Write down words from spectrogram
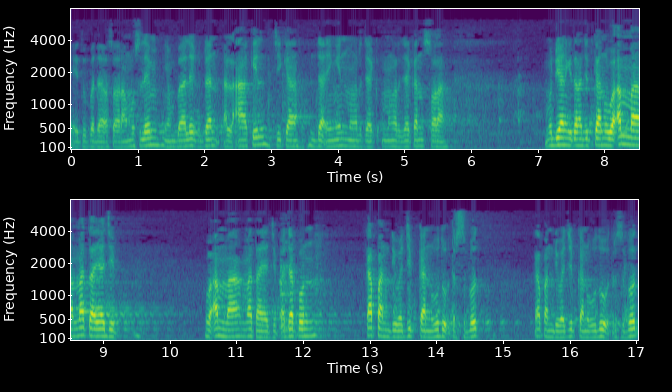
Yaitu pada seorang muslim yang balik dan al-akil jika hendak ingin mengerjakan, mengerjakan sholat. Kemudian kita lanjutkan wa amma mata yajib. Wa amma mata yajib. Adapun kapan diwajibkan wudu tersebut? Kapan diwajibkan wudu tersebut?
